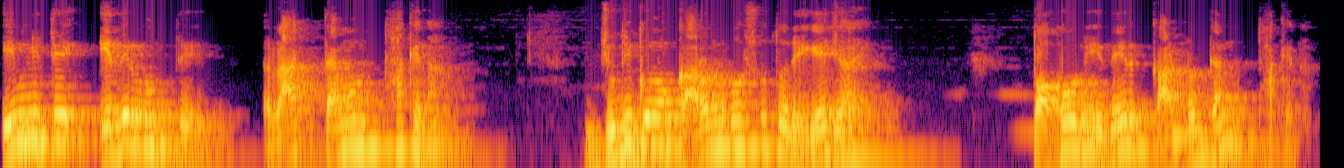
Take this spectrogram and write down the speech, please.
এমনিতে এদের মধ্যে রাগ তেমন থাকে না। যদি কোনো কারণবশত রেগে যায়, তখন এদের কাণ্ডজ্ঞান থাকে না।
